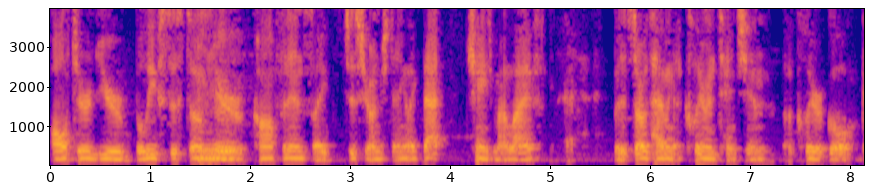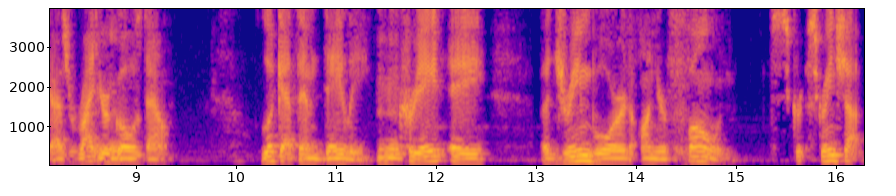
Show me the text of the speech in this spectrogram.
altered your belief system, Mhm. your confidence, like just your understanding, like that changed my life. But it started with having a clear intention, a clear goal. Guys, write your Mhm. goals down. Look at them daily. Mhm. Create a a dream board on your phone. Sc- screenshot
